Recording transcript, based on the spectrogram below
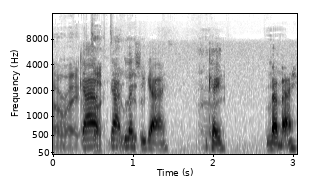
All right. God, God you bless later. you guys. All okay. Right. Bye bye.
